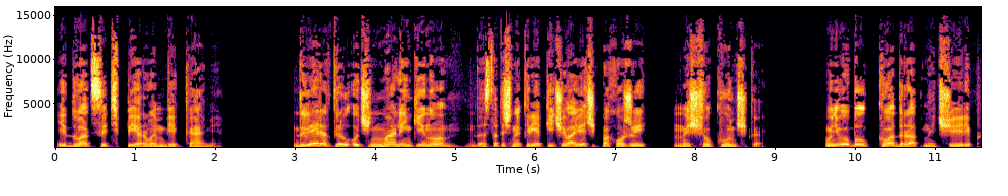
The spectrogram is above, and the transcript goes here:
и XXI веками. Дверь открыл очень маленький, но достаточно крепкий человечек, похожий на щелкунчика. У него был квадратный череп,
